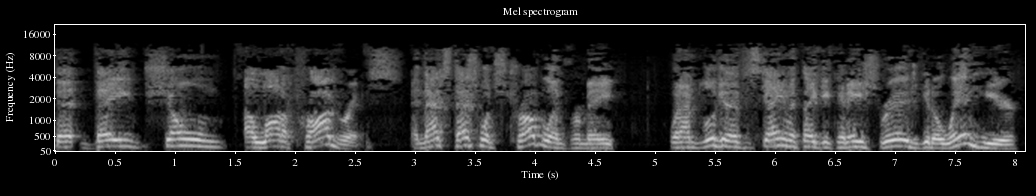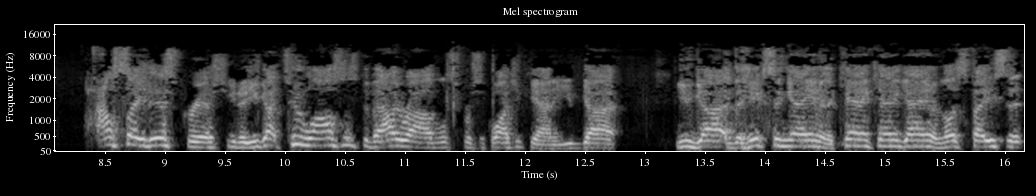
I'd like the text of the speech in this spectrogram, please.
that they've shown a lot of progress, and that's that's what's troubling for me when I'm looking at this game and thinking, can East Ridge get a win here? I'll say this, Chris. You know, you got two losses to Valley rivals for Sequatchie County. You've got you've got the Hixson game and the Cannon County game, and let's face it,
